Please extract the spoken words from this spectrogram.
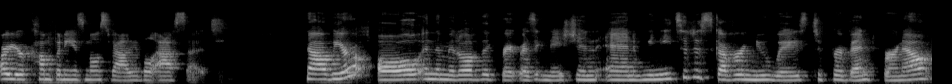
are your company's most valuable asset. Now, we are all in the middle of the great resignation, and we need to discover new ways to prevent burnout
